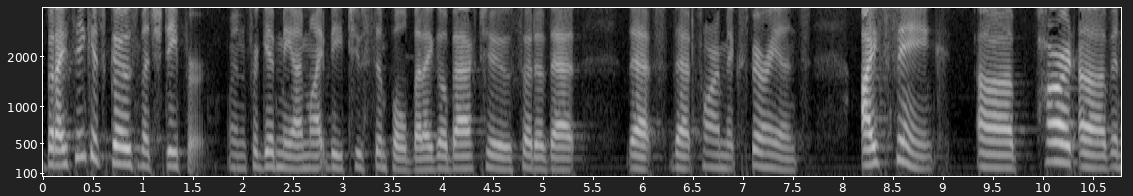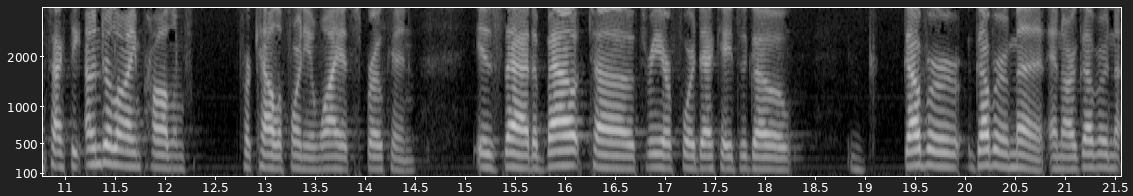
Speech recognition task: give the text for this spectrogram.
But I think it goes much deeper. And forgive me, I might be too simple, but I go back to sort of that, that, that farm experience. I think uh, part of, in fact, the underlying problem for California and why it's broken is that about uh, three or four decades ago, gover- government and our, govern-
